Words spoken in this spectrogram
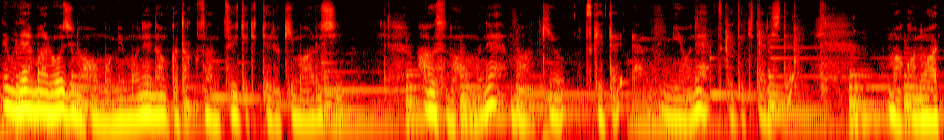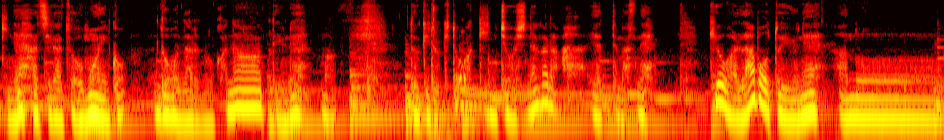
でもねまあ路地の方も実もねなんかたくさんついてきてる木もあるしハウスの方もね、まあ、木をつけて実をねつけてきたりして、まあ、この秋ね8月お盆以降どうなるのかなっていうね、まあ、ドキドキと緊張しながらやってますね。今日はラボというね、あのー、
